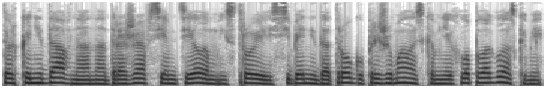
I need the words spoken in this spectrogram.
Только недавно она, дрожа всем телом и строя из себя недотрогу, прижималась ко мне и хлопала глазками,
